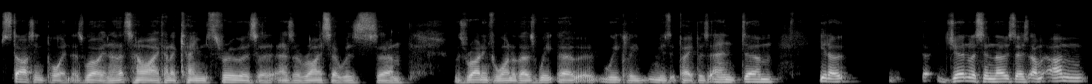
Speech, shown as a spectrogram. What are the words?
starting point as well. You know, that's how I kind of came through as a, as a writer was, um, was writing for one of those week, uh, weekly music papers. And, um, you know, journalists in those days I'm, I'm,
